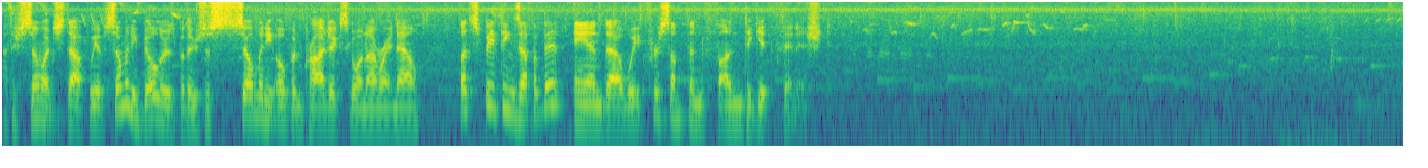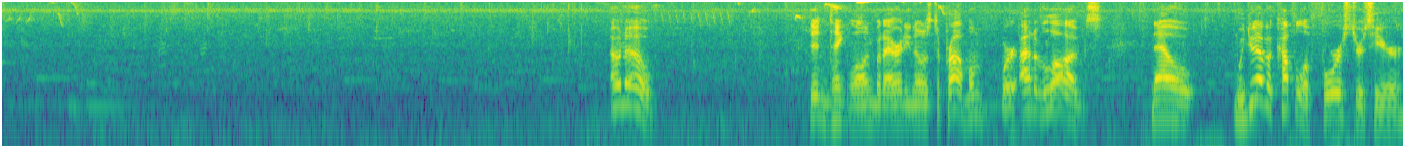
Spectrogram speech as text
Oh, there's so much stuff. We have so many builders, but there's just so many open projects going on right now. Let's speed things up a bit and uh, wait for something fun to get finished. Oh no! Didn't take long, but I already noticed a problem. We're out of logs. Now, we do have a couple of foresters here.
